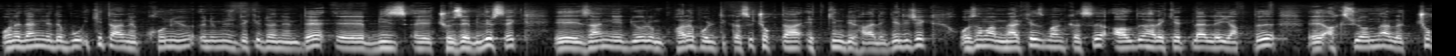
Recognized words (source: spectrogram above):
O nedenle de bu iki tane konuyu önümüzdeki dönemde biz çözebilirsek e, zannediyorum para politikası çok daha etkin bir hale gelecek. O zaman Merkez Bankası aldığı hareketlerle yaptığı e, aksiyonlarla çok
